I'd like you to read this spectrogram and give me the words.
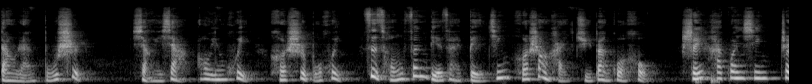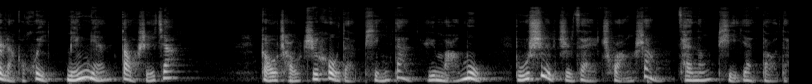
当然不是。想一下，奥运会和世博会自从分别在北京和上海举办过后，谁还关心这两个会明年到谁家？高潮之后的平淡与麻木，不是只在床上才能体验到的。”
